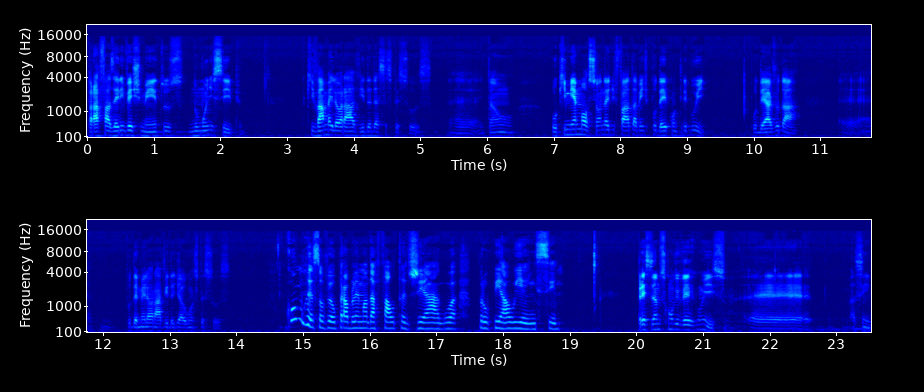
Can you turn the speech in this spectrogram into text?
para fazer investimentos no município, que vá melhorar a vida dessas pessoas. É, então, o que me emociona é de fato a gente poder contribuir, poder ajudar, é, poder melhorar a vida de algumas pessoas. Como resolver o problema da falta de água para o piauiense? Precisamos conviver com isso é, assim,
